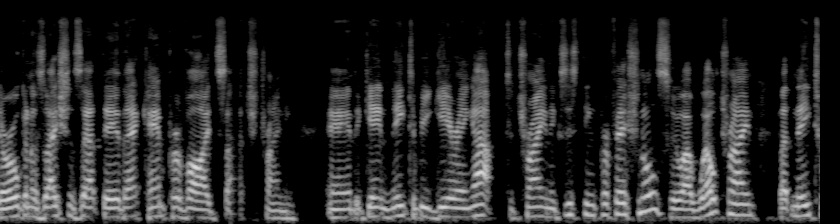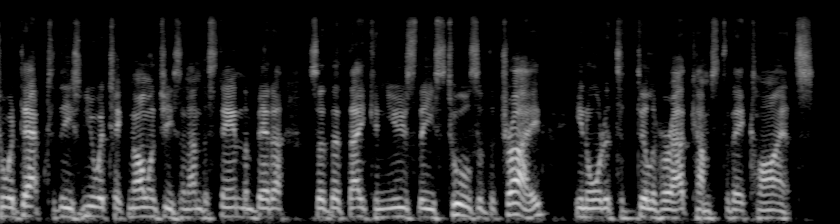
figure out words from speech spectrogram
there are organisations out there that can provide such training and again need to be gearing up to train existing professionals who are well trained but need to adapt to these newer technologies and understand them better so that they can use these tools of the trade in order to deliver outcomes to their clients.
